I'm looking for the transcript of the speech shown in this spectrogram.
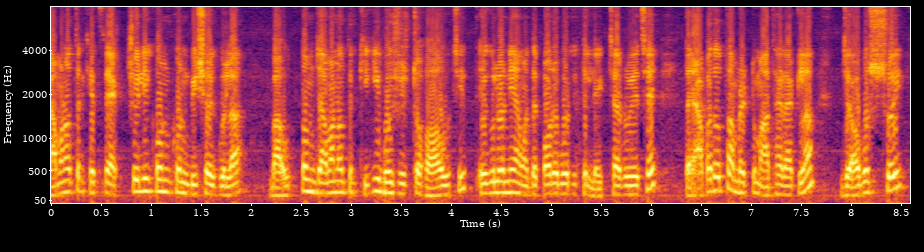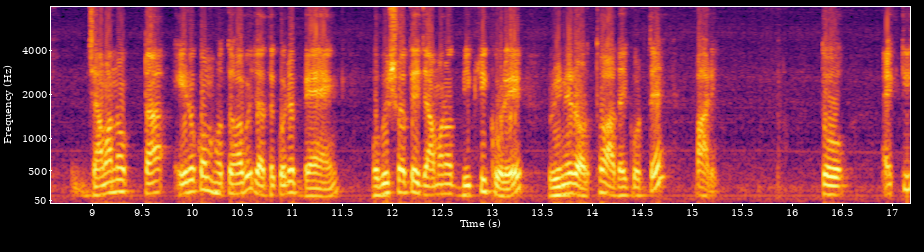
জামানতের ক্ষেত্রে অ্যাকচুয়ালি কোন কোন বিষয়গুলা বা উত্তম জামানতের কি কি বৈশিষ্ট্য হওয়া উচিত, এগুলো নিয়ে আমাদের পরবর্তীতে লেকচার রয়েছে। তাই আপাতত আমরা একটু মাথায় রাখলাম যে অবশ্যই জামানতটা এরকম হতে হবে যাতে করে ব্যাংক ভবিষ্যতে জামানত বিক্রি করে ঋণের অর্থ আদায় করতে পারে। তো একটি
